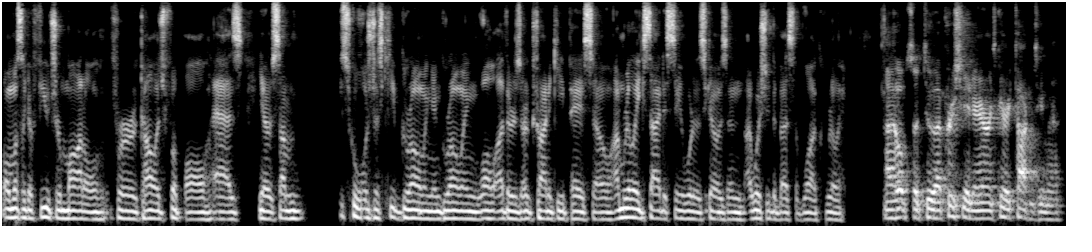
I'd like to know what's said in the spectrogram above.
almost like a future model for college football as, you know, some schools just keep growing and growing while others are trying to keep pace. So I'm really excited to see where this goes, and I wish you the best of luck. Really. I hope so too. I appreciate it, Aaron. It's great talking to you, man.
